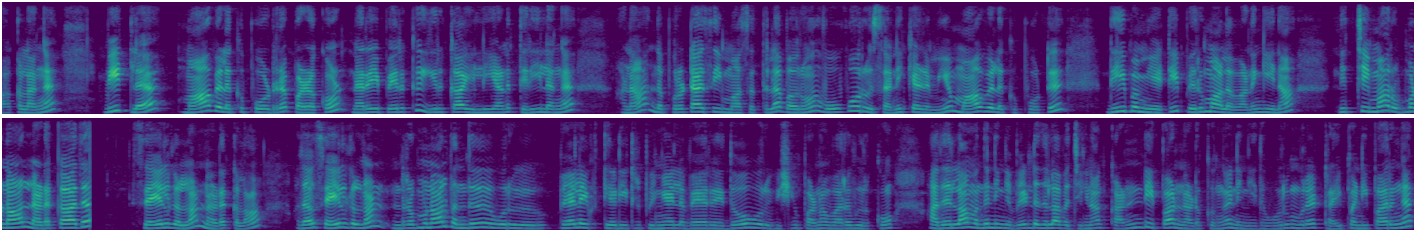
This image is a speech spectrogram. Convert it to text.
பார்க்கலாங்க. வீட்டில் மாவிளக்கு போடுற பழக்கம் நிறைய பேருக்கு இருக்கா இல்லையான்னு தெரியலங்க. ஆனால் இந்த புரட்டாசி மாதத்தில் வரும் ஒவ்வொரு சனிக்கிழமையும் மாவிளக்கு போட்டு தீபம் ஏற்றி பெருமாளை வணங்கினா நிச்சயமாக ரொம்ப நாள் நடக்காத செயல்கள்லாம் நடக்கலாம். அதாவது செயல்கள்னால் ரொம்ப நாள் வந்து ஒரு வேலை தேடிட்டு இருப்பீங்க. இல்லை வேறு ஏதோ ஒரு விஷயம் பணம் வரவு இருக்கும். அதெல்லாம் வந்து நீங்கள் வேண்டுதலாக வச்சிங்கன்னா கண்டிப்பாக நடக்குங்க. நீங்கள் இதை ஒரு முறை ட்ரை பண்ணி பாருங்கள்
